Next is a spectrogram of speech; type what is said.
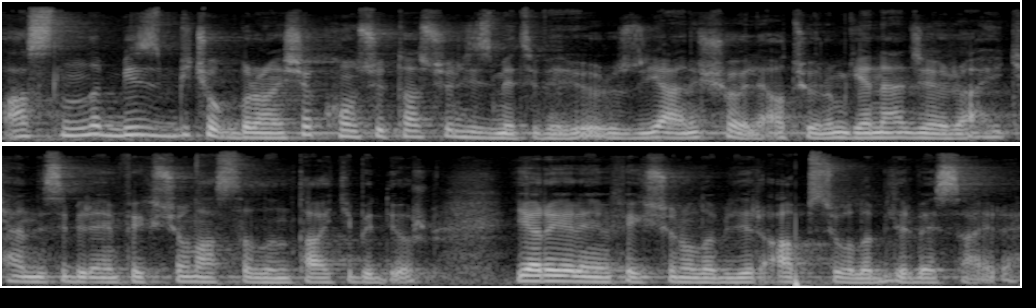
aslında biz birçok branşa konsültasyon hizmeti veriyoruz. Yani şöyle atıyorum genel cerrahi kendisi bir enfeksiyon hastalığını takip ediyor. Yara yara enfeksiyon olabilir, apsi olabilir vesaire.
